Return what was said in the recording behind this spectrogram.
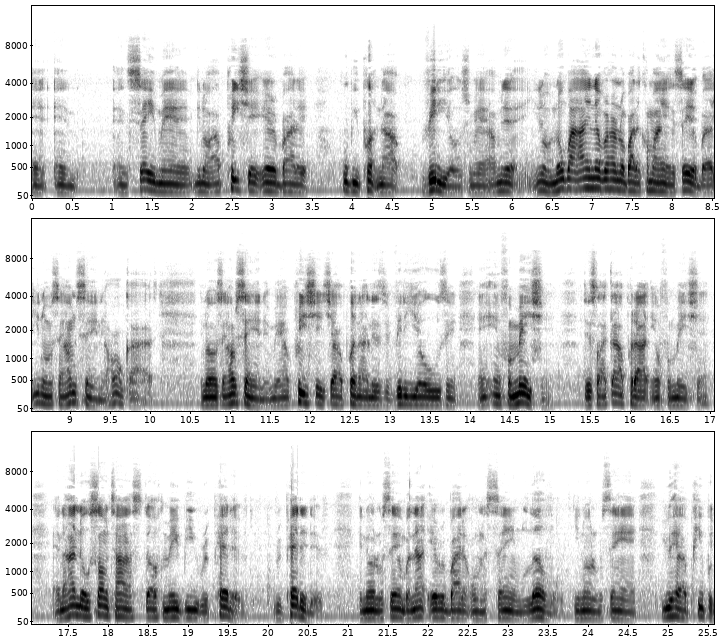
and and and say man, you know I appreciate everybody who be putting out videos, man. I mean, you know, nobody I ain't never heard nobody come out here and say it, but you know what I'm saying. I'm saying it, Hawkeyes. You know what I'm saying? I'm saying it, man. I appreciate y'all putting out these videos and, and information. Just like I put out information. And I know sometimes stuff may be repetitive repetitive. You know what I'm saying? But not everybody on the same level. You know what I'm saying? You have people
